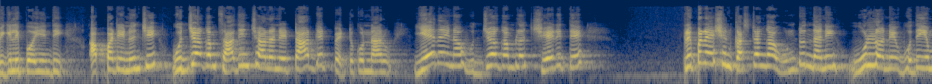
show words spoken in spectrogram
మిగిలిపోయింది. అప్పటి నుంచి ఉద్యోగం సాధించాలనే టార్గెట్ పెట్టుకున్నారు. ఏదైనా ఉద్యోగంలో చేరితే ప్రిపరేషన్ కష్టంగా ఉంటుందని ఊళ్ళోనే ఉదయం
